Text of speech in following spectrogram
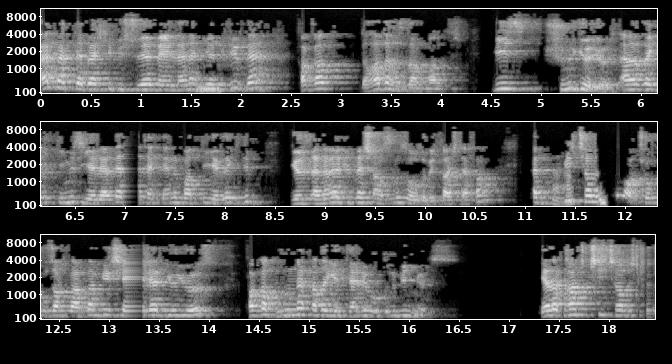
Elbette belki bir süre belirlenemeyebilir de fakat daha da hızlanmalıdır. Biz şunu görüyoruz. En azından gittiğimiz yerlerde teknenin battığı yerde gidip gözlemlenebilme şansımız oldu birkaç defa. E, Bir çalışma var. çok uzaklardan bir şeyler görüyoruz. Fakat bunun ne kadar yeterli olduğunu bilmiyoruz. Ya da kaç kişi çalışıyor?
